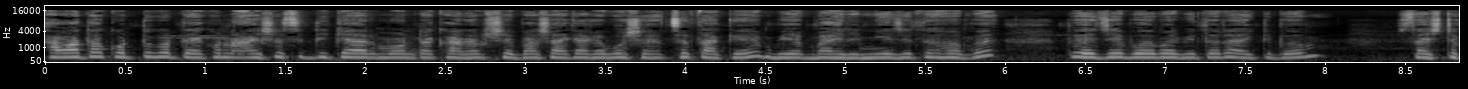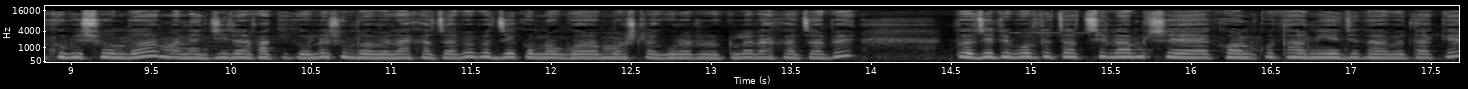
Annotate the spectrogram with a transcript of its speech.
খাওয়া দাওয়া করতে করতে এখন আয়সা সিদ্দিকে আর মনটা খারাপ, সে বাসায় একা একা বসে আছে, তাকে বাইরে নিয়ে যেতে হবে। তো এই যে বয়মের ভিতরে একটি বয়ম সাইজটা খুবই সুন্দর মানে জিরার ফাঁকি করলে সুন্দরভাবে রাখা যাবে বা যে কোনো গরম মশলা গুঁড়া টুড়া করলে রাখা যাবে। তো যেটি বলতে চাচ্ছিলাম, সে এখন কোথাও নিয়ে যেতে হবে তাকে,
